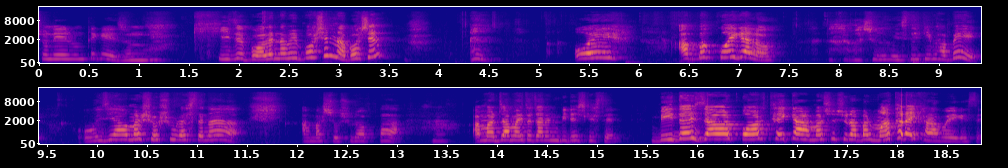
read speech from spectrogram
শুনি রুম থেকে এই জন্য কি যে বলেন আমি বসেন না বসেন। ওই আব্বা কই গেল? আসলে হয়েছে কি ভাবে? ওই যে আমার শ্বশুর আছে না আমার শ্বশুর আব্বা। আমার জামাই তো জানেন বিদেশ গেছে। বিদেশ যাওয়ার পর থেকে আমার শ্বশুর আব্বার মাথাটাই খারাপ হয়ে গেছে।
